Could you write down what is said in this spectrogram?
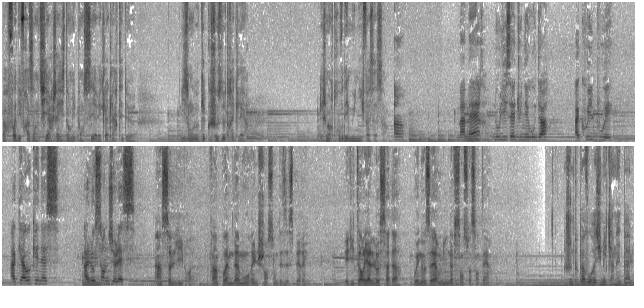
Parfois, des phrases entières jaillissent dans mes pensées avec la clarté de. disons, de quelque chose de très clair. Et je me retrouve démunie face à ça. 1. Ma mère nous lisait du Neruda à Quilpue, à Cauquenes, à Los Angeles. Un seul livre, 20 poèmes d'amour et une chanson désespérée. Éditorial Losada, Buenos Aires 1961. Je ne peux pas vous résumer carnet de balles.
